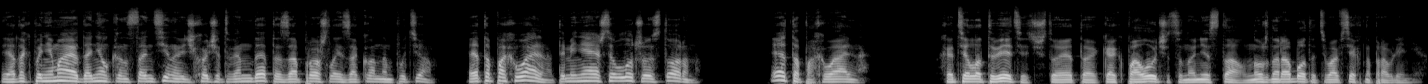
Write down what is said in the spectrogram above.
Я так понимаю, Данил Константинович хочет вендетты за прошлое законным путем. Это похвально, ты меняешься в лучшую сторону. Это похвально. Хотел ответить, что это как получится, но не стал. Нужно работать во всех направлениях.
